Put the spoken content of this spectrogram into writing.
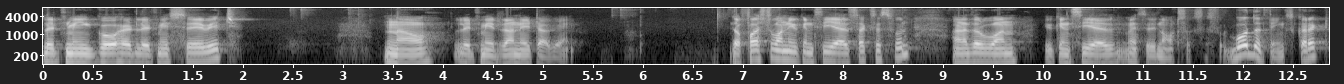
Let me go ahead let me save it. Now let me run it again. The first one you can see as successful another one you can see as message not successful. Both the things correct?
